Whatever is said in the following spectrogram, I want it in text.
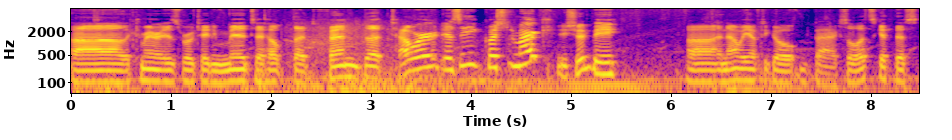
uh, the Khaimera is rotating mid to help that defend that tower. Is he? Question mark? He should be. Uh, and now we have to go back. So let's get this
